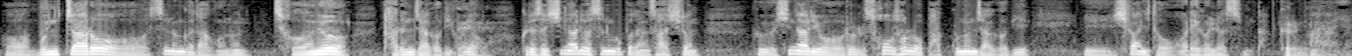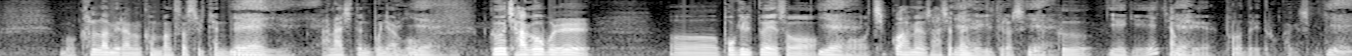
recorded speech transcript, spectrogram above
어, 문자로 쓰는 것하고는 전혀 다른 작업이고요. 네. 그래서 시나리오 쓰는 것보다는 사실은 그 시나리오를 소설로 바꾸는 작업이 이 시간이 더 오래 걸렸습니다. 그러니까 아, 뭐 칼럼이라면 금방 썼을 예. 텐데 예, 예. 안 하시던 분야고 예, 그 작업을 어, 보길도에서 예. 어, 칩과하면서 하셨다는 예. 얘기를 들었습니다. 예. 그 얘기 잠시 예. 후에 풀어드리도록 하겠습니다. 예, 예.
